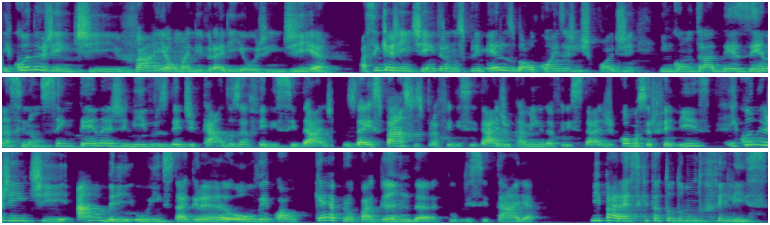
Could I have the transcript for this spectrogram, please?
E quando a gente vai a uma livraria hoje em dia, Assim que a gente entra nos primeiros balcões, a gente pode encontrar dezenas, se não centenas de livros dedicados à felicidade. Os 10 passos para a felicidade, o caminho da felicidade, como ser feliz. E quando a gente abre o Instagram ou vê qualquer propaganda publicitária, me parece que está todo mundo feliz.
